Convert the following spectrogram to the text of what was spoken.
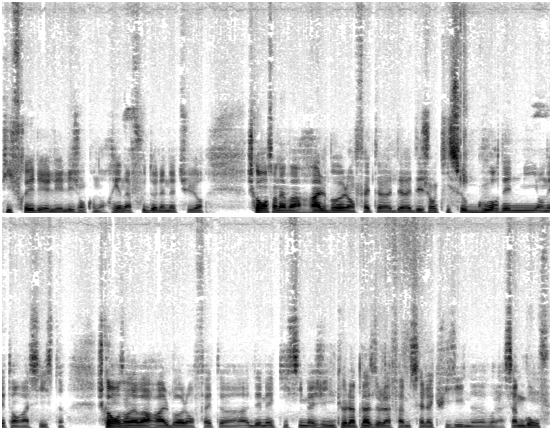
piffrer les, les, gens qui n'ont rien à foutre de la nature je commence à en avoir ras-le-bol en fait euh, des gens qui se gourdent d'ennemis en étant racistes. Je commence à en avoir ras-le-bol en fait euh, des mecs qui s'imaginent que la place de la femme c'est la cuisine. Euh, voilà, ça me gonfle.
